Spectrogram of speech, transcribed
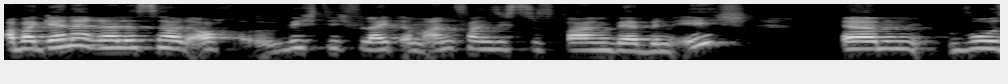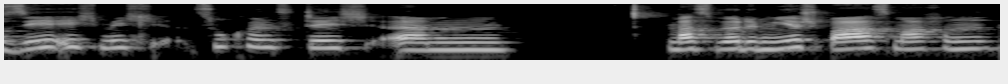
Aber generell ist halt auch wichtig, vielleicht am Anfang sich zu fragen, wer bin ich? ähm, wo sehe ich mich zukünftig, ähm, was würde mir Spaß machen.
